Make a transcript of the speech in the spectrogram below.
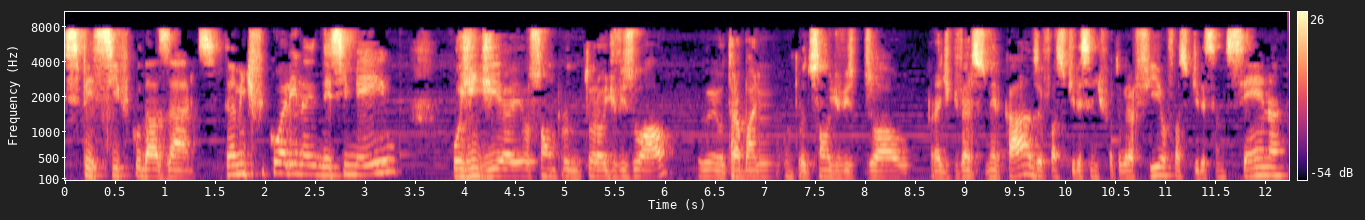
específico das artes. Então a gente ficou ali nesse meio. Hoje em dia eu sou um produtor audiovisual, eu trabalho com produção audiovisual para diversos mercados, eu faço direção de fotografia, eu faço direção de cena,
